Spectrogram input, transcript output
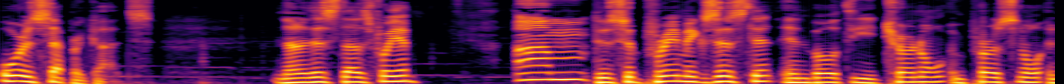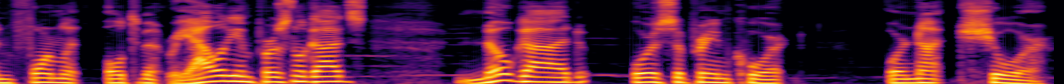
or as separate gods. None of this does for you? Um, the supreme existent in both the eternal and personal and formless ultimate reality and personal gods, no God or supreme court, or not sure,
